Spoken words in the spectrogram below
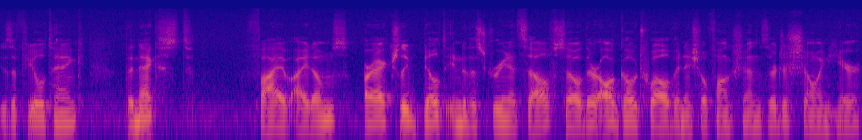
is a fuel tank. The next five items are actually built into the screen itself. So they're all Go 12 initial functions. They're just showing here.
